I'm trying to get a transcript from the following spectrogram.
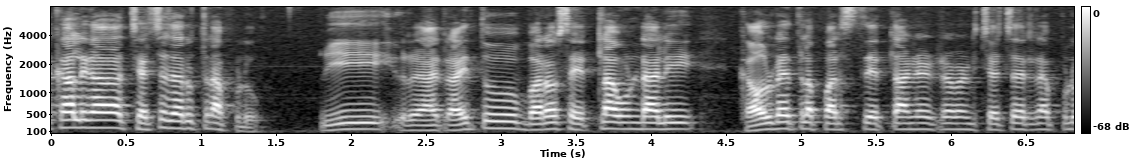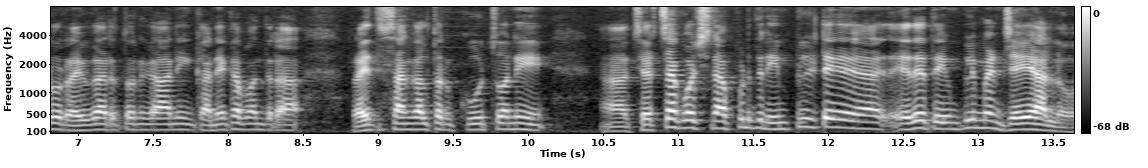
రకాలుగా చర్చ జరుగుతున్నప్పుడు ఈ రైతు భరోసా ఎట్లా ఉండాలి కౌలు రైతుల పరిస్థితి ఎట్లా అనేటువంటి చర్చ జరిగినప్పుడు రవి గారితో కానీ ఇంకా అనేక మంది రైతు సంఘాలతో కూర్చొని చర్చకు వచ్చినప్పుడు దీన్ని ఇంప్లిటే ఏదైతే ఇంప్లిమెంట్ చేయాలో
